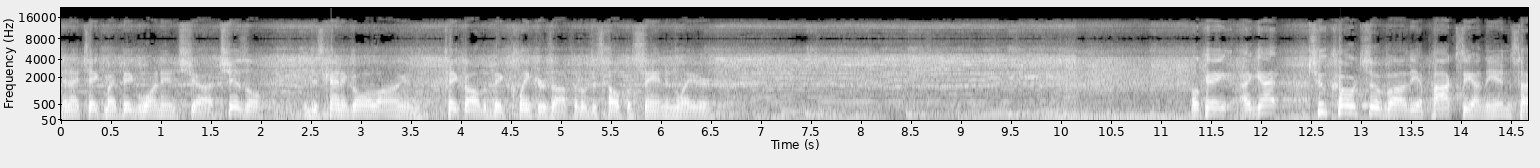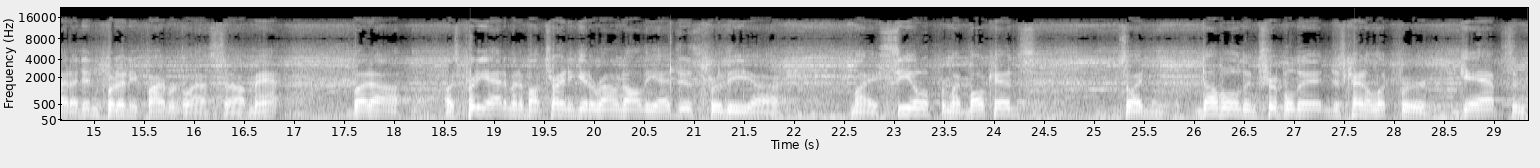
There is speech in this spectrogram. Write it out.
And I take my big one inch uh, chisel and just kind of go along and take all the big clinkers off. It'll just help with sanding later. Okay, I got two coats of uh, the epoxy on the inside. I didn't put any fiberglass uh, mat, but uh, I was pretty adamant about trying to get around all the edges for the uh, my seal for my bulkheads. So I doubled and tripled it and just kind of looked for gaps. And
